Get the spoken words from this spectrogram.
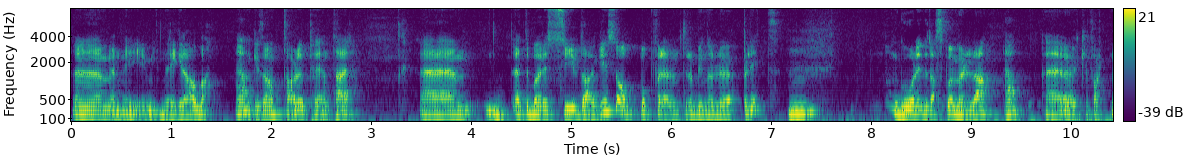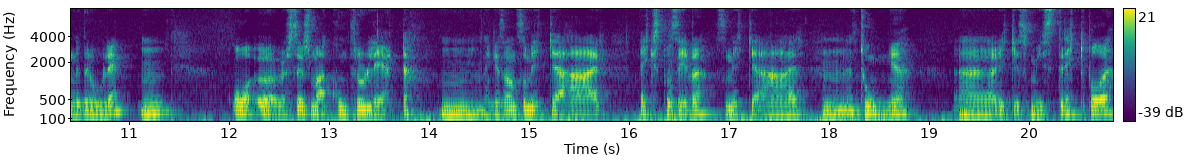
Uh, men i mindre grad, da. Ja. Ikke sant? Tar det pent her. Um, etter bare syv dager så oppfordrer jeg dem til å begynne å løpe litt. Mm. Gå litt raskt på mølla. Ja. uh, Øke farten litt rolig. Mm. Og øvelser som er kontrollerte. Mm. Ikke? Som ikke er eksplosive, som ikke er eh, Mm. tunge. eh, ikke så mye strekk på det.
